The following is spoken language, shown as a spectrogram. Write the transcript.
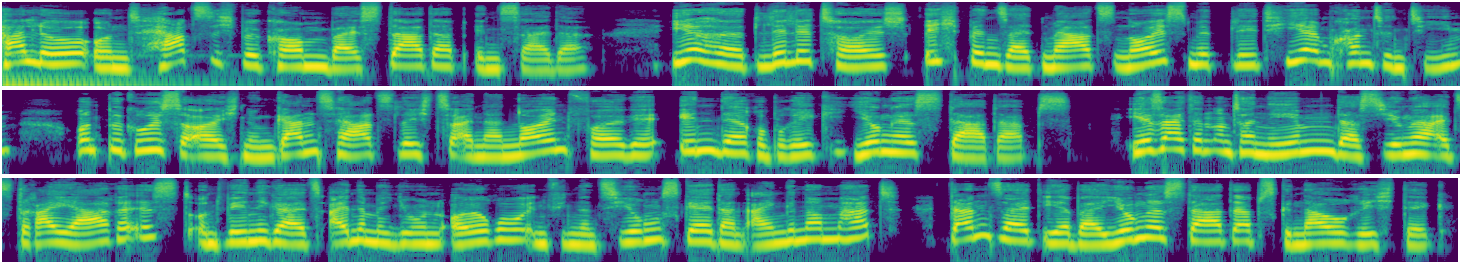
Hallo und herzlich willkommen bei Startup Insider. Ihr hört Lille Teusch, ich bin seit März neues Mitglied hier im Content Team und begrüße euch nun ganz herzlich zu einer neuen Folge in der Rubrik Junge Startups. Ihr seid ein Unternehmen, das jünger als drei Jahre ist und weniger als eine Million Euro in Finanzierungsgeldern eingenommen hat? Dann seid ihr bei Junge Startups genau richtig.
